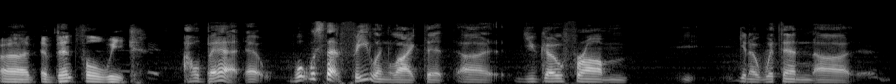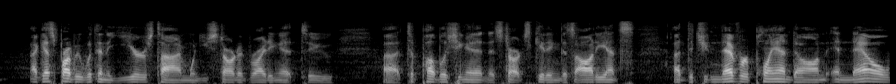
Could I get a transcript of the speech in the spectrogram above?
an eventful week. I'll bet. Uh, what was that feeling like that uh, you go from, you know, within, uh, I guess probably within a year's time when you started writing it to uh, to publishing it, and it starts getting this audience uh, that you never planned on, and now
